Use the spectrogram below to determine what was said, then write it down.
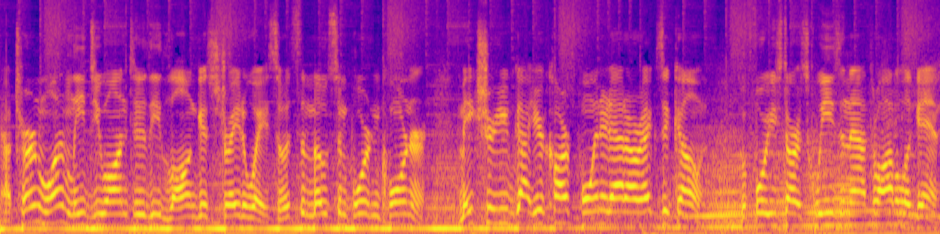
Now turn one leads you onto the longest straightaway, so it's the most important corner. Make sure you've got your car pointed at our exit cone before you start squeezing that throttle again.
